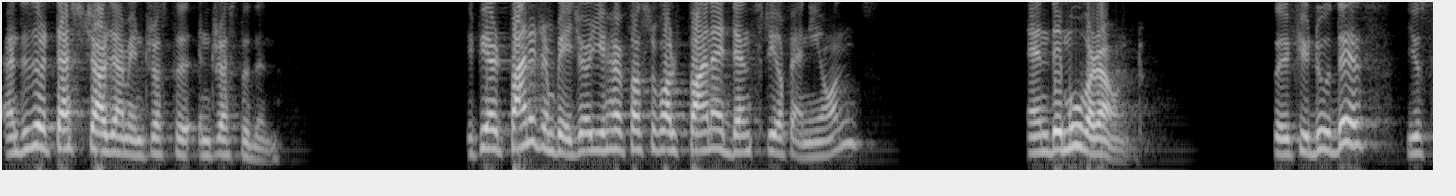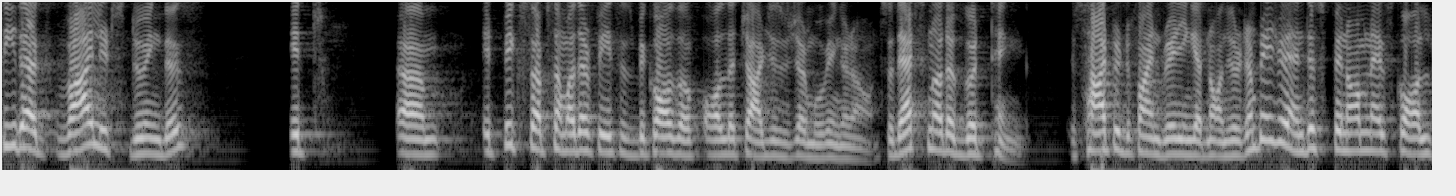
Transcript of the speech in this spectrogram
and this is a test charge I'm interested, interested in. If you're at finite temperature, you have, first of all, finite density of anyons, and they move around. So if you do this, you see that while it's doing this, it, um, it picks up some other phases because of all the charges which are moving around. So that's not a good thing. It's hard to define braiding at non-zero temperature, and this phenomenon is called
